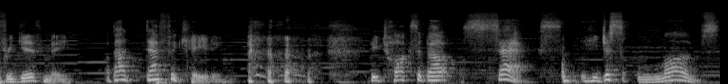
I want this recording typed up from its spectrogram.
forgive me, about defecating. he talks about sex. He just loves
